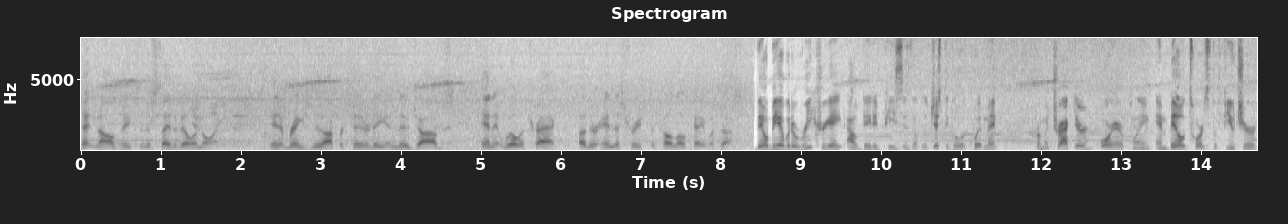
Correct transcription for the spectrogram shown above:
technology to the state of Illinois, and it brings new opportunity and new jobs, and it will attract other industries to co-locate with us. They'll be able to recreate outdated pieces of logistical equipment from a tractor or airplane and build towards the future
